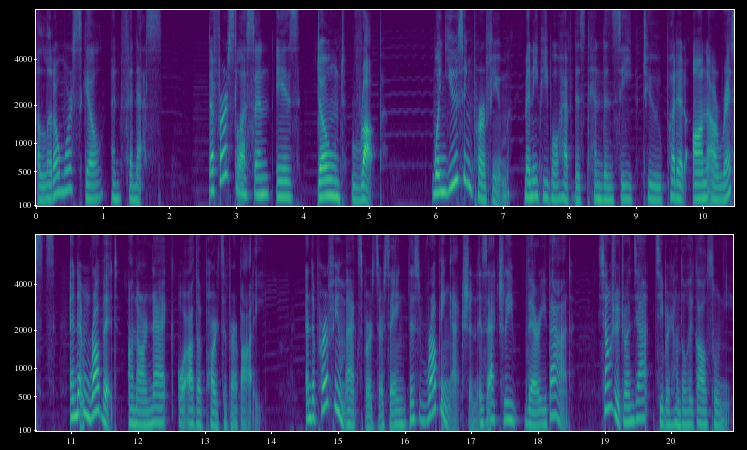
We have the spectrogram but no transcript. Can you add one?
a little more skill and finesse. The first lesson is don't rub. When using perfume, many people have this tendency to put it on our wrists and then rub it on our neck or other parts of our body. And the perfume experts are saying this rubbing action is actually very bad. 香水专家基本上都会告诉你，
